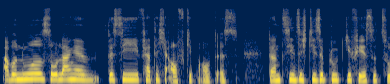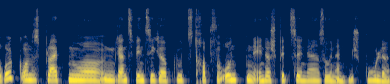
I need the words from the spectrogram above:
aber nur so lange, bis sie fertig aufgebaut ist. Dann ziehen sich diese Blutgefäße zurück und es bleibt nur ein ganz winziger Blutstropfen unten in der Spitze, in der sogenannten Spule.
